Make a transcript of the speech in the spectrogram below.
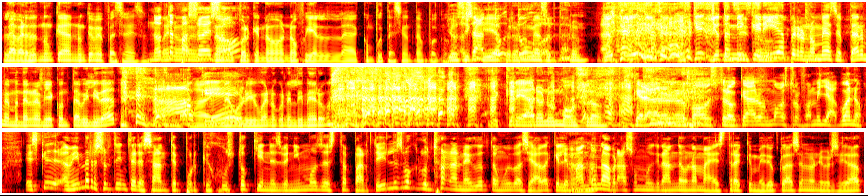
La verdad, nunca, nunca me pasó eso. ¿No te pasó eso? No, porque no, no fui a la computación tampoco. Yo O sí sea, quería, tú- pero tú- no me aceptaron. Yo- yo- es que yo también quería, pero no me aceptaron. Me mandaron a mí a contabilidad. Ah, ok. Ay, me volví bueno con el dinero. Crearon un monstruo. Crearon un monstruo, crearon un monstruo, familia. Bueno, es que a mí me resulta interesante porque justo quienes venimos de esta parte, y les voy a contar una anécdota muy vaciada, que le mando Ajá. un abrazo muy grande a una maestra que me dio clase en la universidad,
